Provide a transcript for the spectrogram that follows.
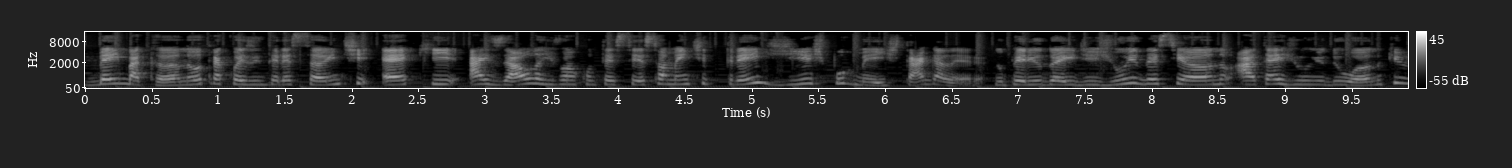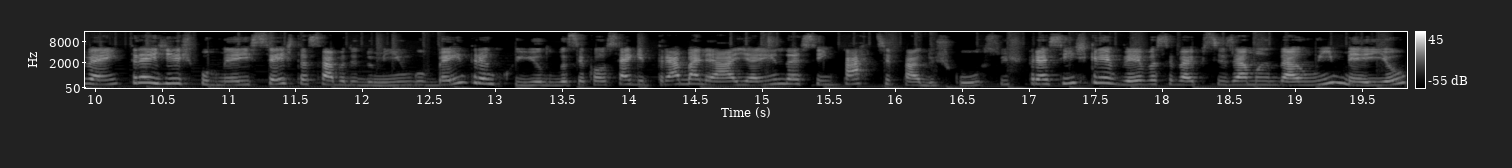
Bem bacana. Outra coisa interessante é que as aulas vão acontecer somente três dias por mês, tá, galera? No período aí de junho desse ano até junho do ano que vem, três dias por mês, sexta, sábado e domingo, bem tranquilo. Você consegue trabalhar e ainda assim participar dos cursos. Para se inscrever, você vai precisar mandar um e-mail,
